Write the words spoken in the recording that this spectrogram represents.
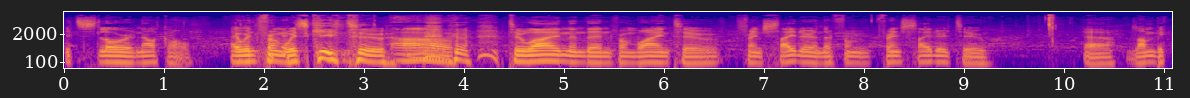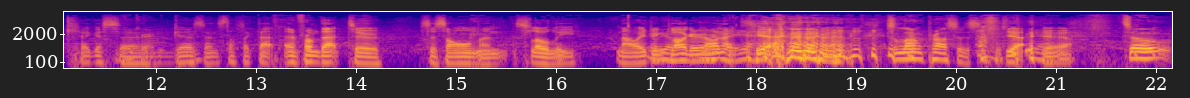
it's lower in alcohol. I went from whiskey to Oh. to wine, and then from wine to French cider, and then from French cider to uh, lambic, I guess, uh, Okay. guess, and stuff like that. And from that to saison, and slowly now I drink Real lager every lager, night. yeah. Yeah, it's a long process. yeah, Yeah. yeah, yeah. So,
